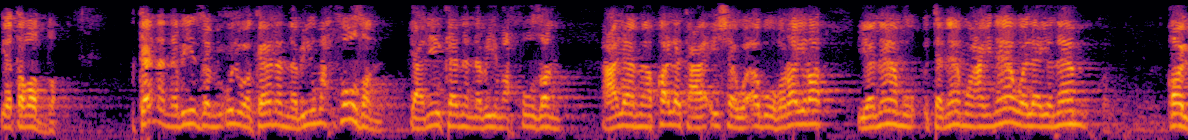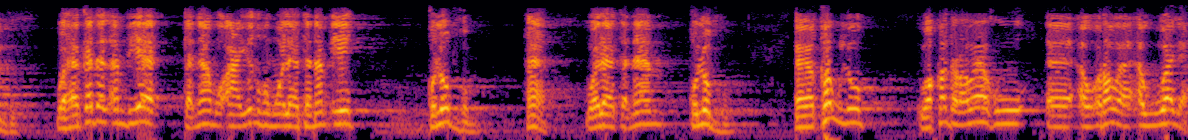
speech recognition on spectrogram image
يتوضأ. كان النبي زي ما يقول وكان النبي محفوظا. يعني إيه كان النبي محفوظا؟ على ما قالت عائشة وأبو هريرة ينام تنام عيناه ولا ينام قلبه. وهكذا الأنبياء تنام أعينهم ولا تنام إيه؟ قلوبهم. ها ولا تنام قلوبهم. آه قوله وقد رواه آه أو روى أوله.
